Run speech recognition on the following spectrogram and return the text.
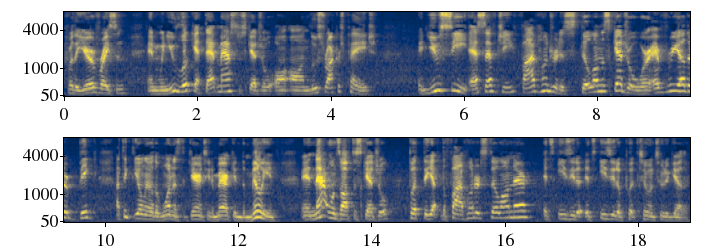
for the year of racing. And when you look at that master schedule on, on Loose Rockers page, and you see SFG 500 is still on the schedule where every other big, I think the only other one is the Guaranteed American, the Million, and that one's off the schedule. But the the 500 still on there. It's easy to it's easy to put two and two together.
